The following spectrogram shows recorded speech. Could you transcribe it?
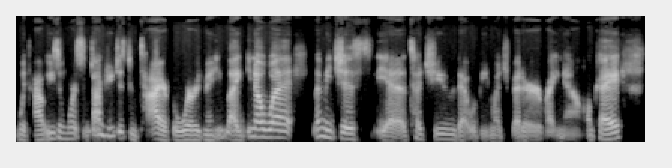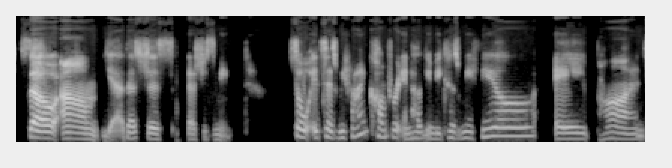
without using words. Sometimes you just too tired for words, man. You like, you know what? Let me just, yeah, touch you. That would be much better right now. Okay. So um, yeah, that's just that's just me. So it says we find comfort in hugging because we feel a bond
